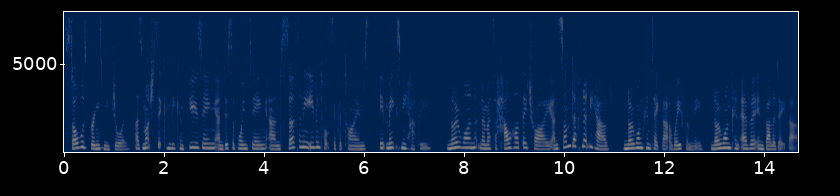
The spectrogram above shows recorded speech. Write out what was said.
Star Wars brings me joy. As much as it can be confusing and disappointing, and certainly even toxic at times, it makes me happy. No one, no matter how hard they try, and some definitely have, no one can take that away from me. No one can ever invalidate that.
